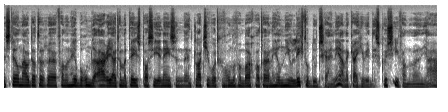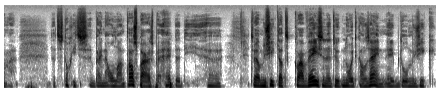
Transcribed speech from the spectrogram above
stel nou dat er uh, van een heel beroemde arie uit de Matthäus-passie ineens een, een kladje wordt gevonden van Bach, wat daar een heel nieuw licht op doet schijnen. Ja, dan krijg je weer discussie van, uh, ja, maar dat is toch iets bijna onaantastbaars. Hè? Die, Terwijl muziek dat qua wezen natuurlijk nooit kan zijn. Ik bedoel, muziek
